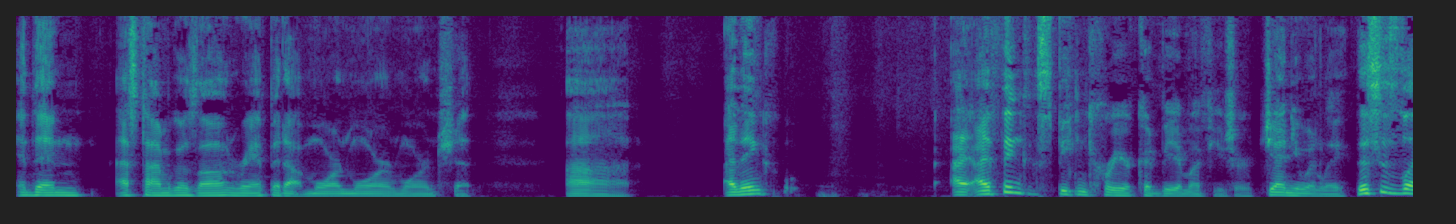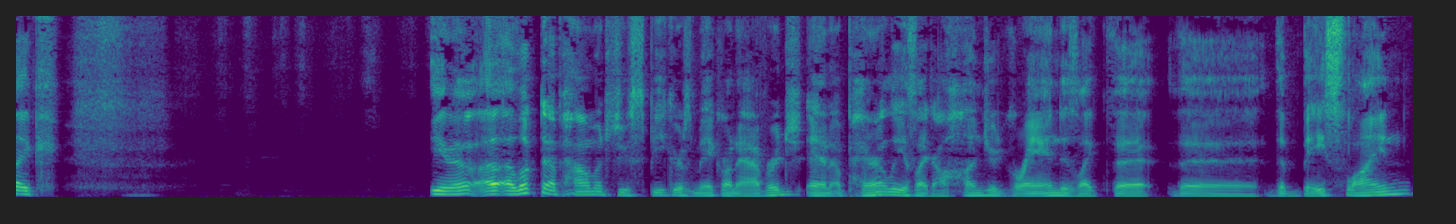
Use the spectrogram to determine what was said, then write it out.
and then as time goes on, ramp it up more and more and more and shit. Uh, I think I, I think speaking career could be in my future. Genuinely, this is like, you know, I, I looked up how much do speakers make on average, and apparently it's like a hundred grand is like the the the baseline,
